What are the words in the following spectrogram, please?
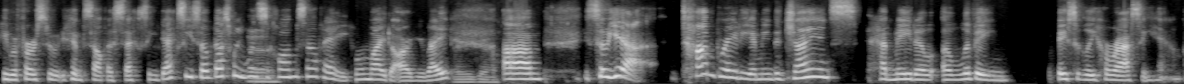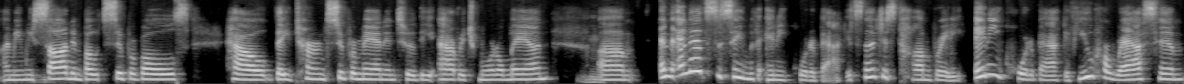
he refers to himself as sexy Dexy. So that's what he wants Yeah. to call himself. Hey, who am I to argue, right? there you go. Um, so yeah, Tom Brady. I mean, the Giants have made a, a living basically harassing him. I mean, we saw it in both Super Bowls how they turned Superman into the average mortal man. Mhm. Um, and, and that's the same with any quarterback. It's not just Tom Brady. Any quarterback, if you harass him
